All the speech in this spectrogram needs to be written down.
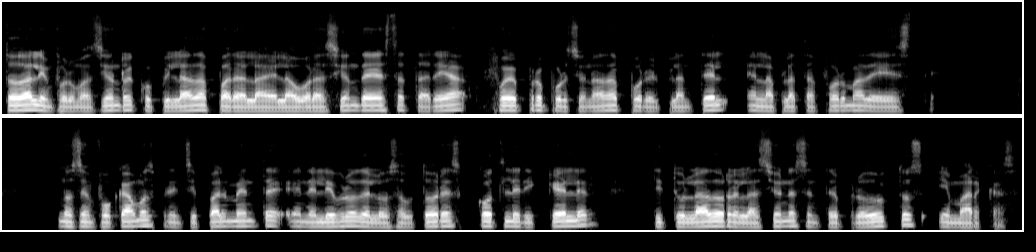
Toda la información recopilada para la elaboración de esta tarea fue proporcionada por el plantel en la plataforma de este. Nos enfocamos principalmente en el libro de los autores Kotler y Keller, titulado Relaciones entre productos y marcas.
